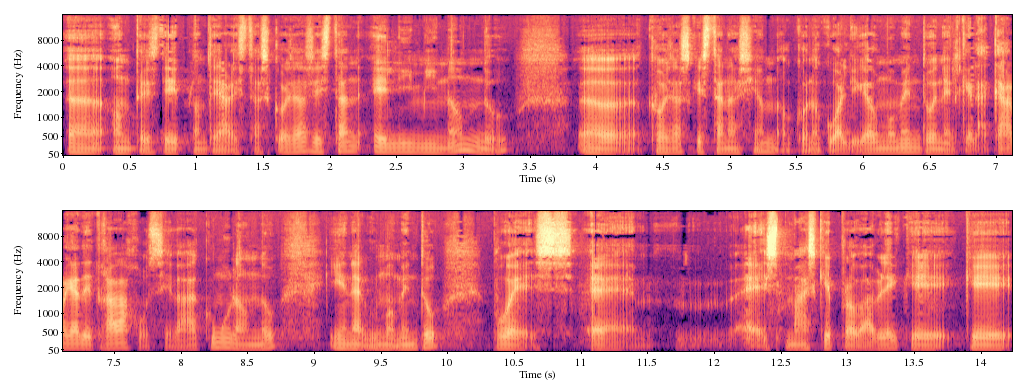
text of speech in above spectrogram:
eh, antes de plantear estas cosas, están eliminando uh, cosas que están haciendo, con lo cual llega un momento en el que la carga de trabajo se va acumulando y en algún momento, pues, eh, es más que probable que, que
